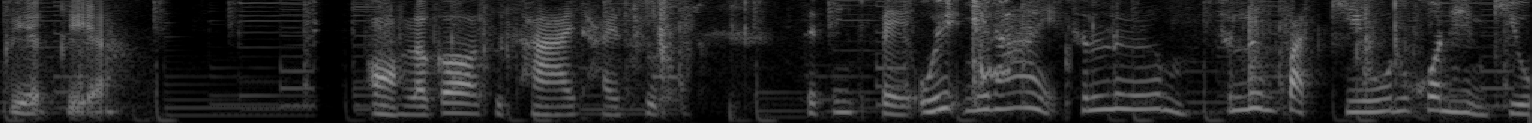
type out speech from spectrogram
เกลี่ยเกลี่ยอ๋อแล้วก็สุดท้ายท้ายสุด setting spray อุ๊ย ไม่ได้ ฉันลืม ฉันลืมปัดคิ้ว ทุกคนเห็นคิ้ว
